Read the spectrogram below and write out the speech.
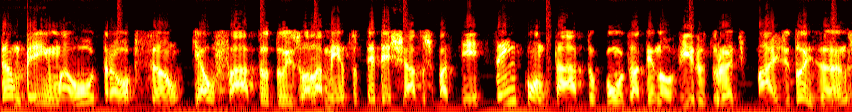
também uma outra opção, que é o fato do isolamento ter deixado os pacientes sem contato com os adenovírus durante mais de dois anos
